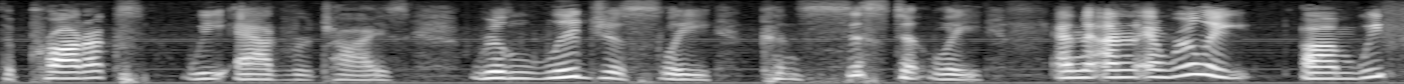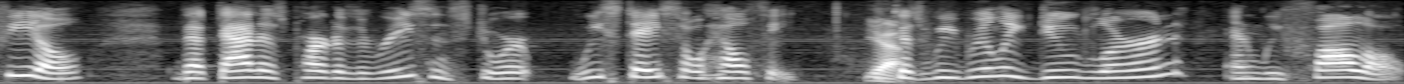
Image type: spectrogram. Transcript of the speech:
the products we advertise religiously consistently and and, and really um, we feel that that is part of the reason stuart we stay so healthy yeah. because we really do learn and we follow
